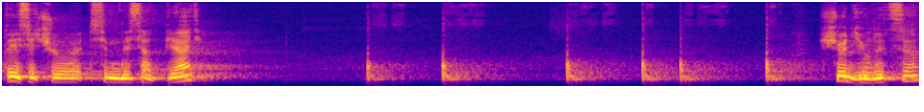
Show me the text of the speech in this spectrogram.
1075. Що ділиться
